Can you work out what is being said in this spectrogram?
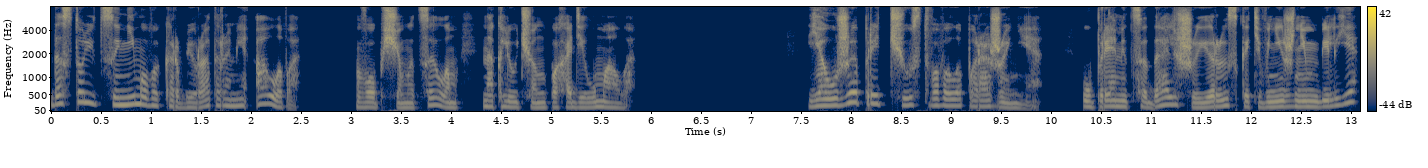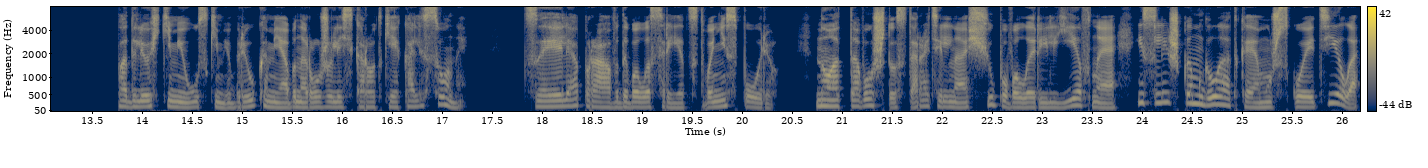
до столь ценимого карбюраторами алого. В общем и целом на ключ он походил мало. Я уже предчувствовала поражение. Упрямиться дальше и рыскать в нижнем белье? Под легкими узкими брюками обнаружились короткие кальсоны. Цель оправдывала средства, не спорю но от того, что старательно ощупывала рельефное и слишком гладкое мужское тело,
